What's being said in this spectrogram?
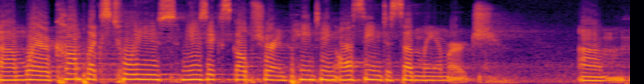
um, where complex tool use, music, sculpture, and painting all seemed to suddenly emerge. Um,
